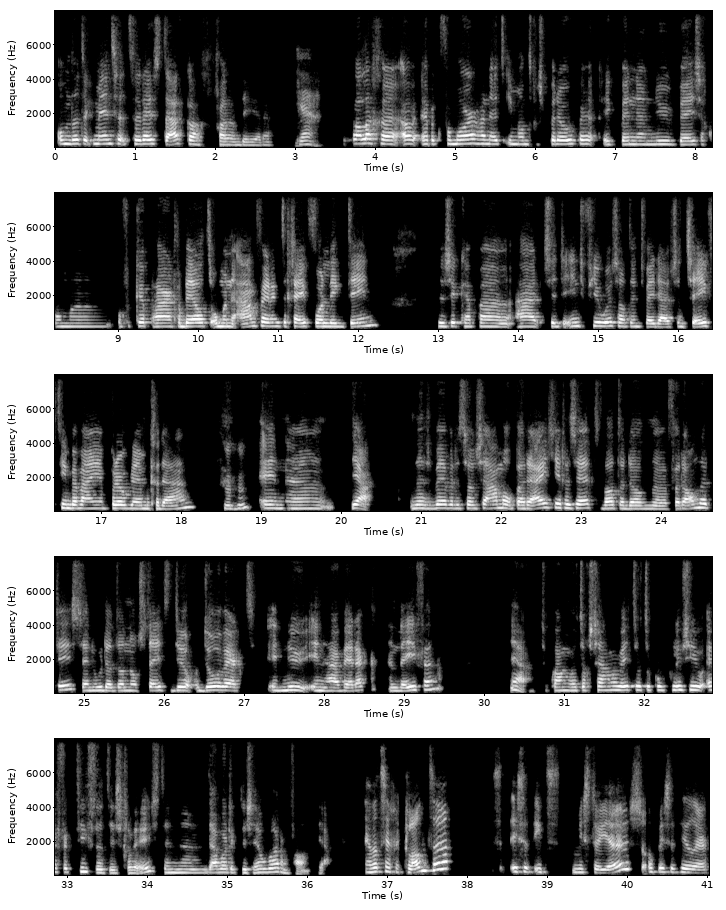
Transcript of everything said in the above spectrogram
Omdat ik mensen het resultaat kan garanderen. Ja. Toevallig uh, heb ik vanmorgen net iemand gesproken. Ik ben uh, nu bezig om, uh, of ik heb haar gebeld om een aanvulling te geven voor LinkedIn. Dus ik heb haar zitten interviewen. Ze had in 2017 bij mij een programma gedaan. Mhm. En ja, dus we hebben het zo samen op een rijtje gezet, wat er dan veranderd is en hoe dat dan nog steeds doorwerkt in, nu in haar werk en leven ja, toen kwamen we toch samen weer tot de conclusie hoe effectief dat is geweest. En uh, daar word ik dus heel warm van. Ja. En wat zeggen klanten? Is het iets mysterieus of is het heel erg.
